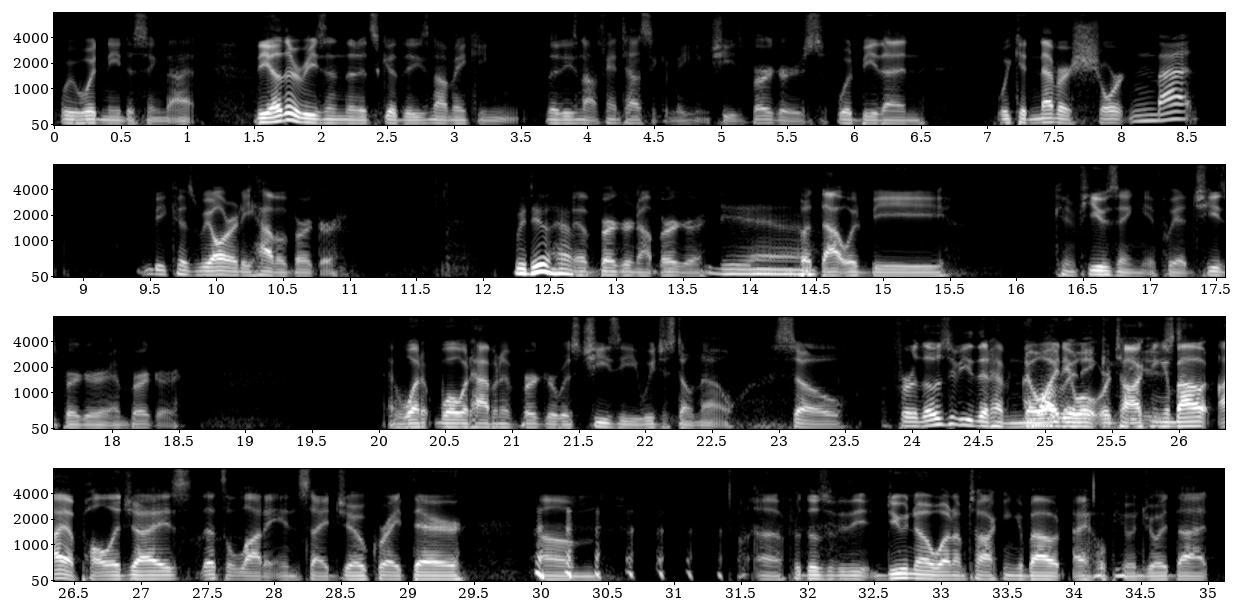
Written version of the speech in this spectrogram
We would need to sing that. The other reason that it's good that he's not making that he's not fantastic at making cheeseburgers would be then we could never shorten that because we already have a burger. We do We have, have burger, not burger. yeah, But that would be confusing if we had cheeseburger and burger. And what what would happen if burger was cheesy? We just don't know. So for those of you that have no idea already what we're talking about, I apologize. That's a lot of inside joke right there. Um, uh, for those of you that do know what I'm talking about, I hope you enjoyed that.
